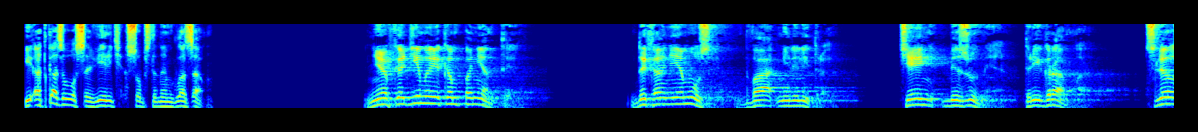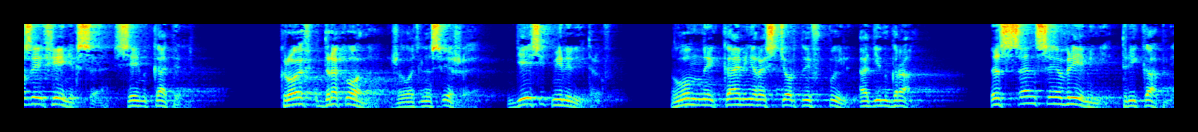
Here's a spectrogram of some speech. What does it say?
И отказывался верить собственным глазам. Необходимые компоненты. Дыхание музы — 2 миллилитра. Тень безумия Три грамма. Слезы феникса — семь капель. Кровь дракона, желательно свежая, десять миллилитров. Лунный камень, растертый в пыль, один грамм. Эссенция времени — три капли.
